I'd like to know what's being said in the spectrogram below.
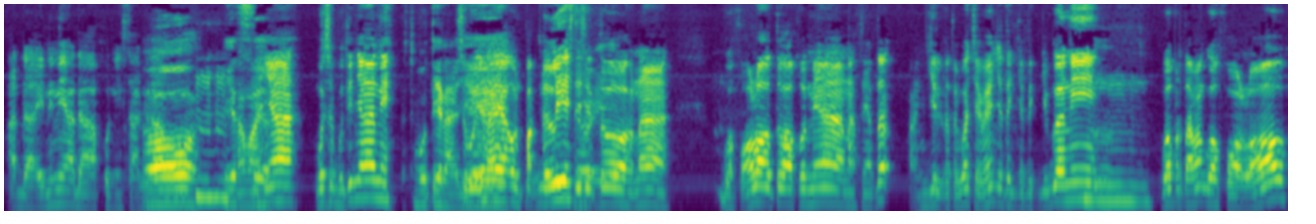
ada ini nih ada akun Instagram. oh Hmm. yes, namanya gue sebutin jangan nih. sebutin aja Sebutin aja Unpak Gelis di situ. Nah, gue follow tuh akunnya. Nah ternyata anjir kata gue ceweknya cantik-cantik juga nih. Hmm. Gue pertama gue follow,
